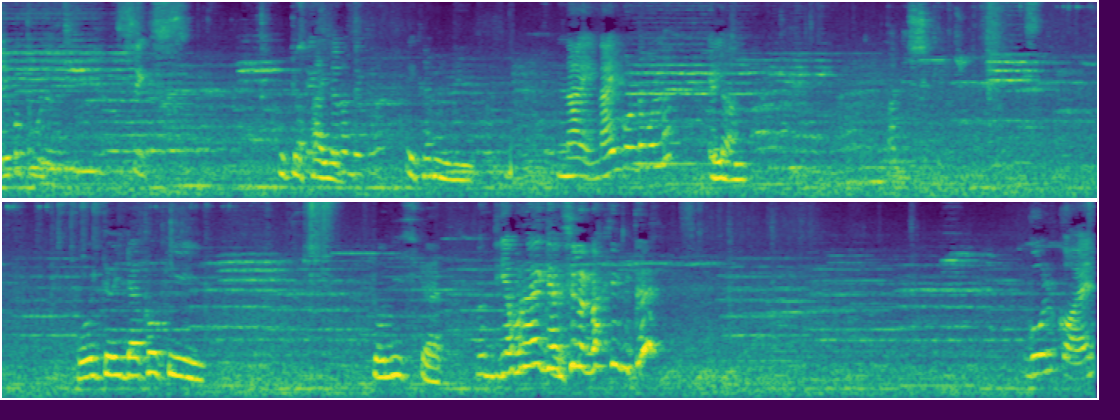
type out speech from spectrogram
বের করতে ভুলে গেছি। সিক্স ফাইভ এখানে নেই। নাইন নাইন কোনটা বললে? এটা? ওই তো দেখো কি? তনিষ্কার দিয়া মনে হয় গেছিল না কিনতে। গোল্ড কয়েন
